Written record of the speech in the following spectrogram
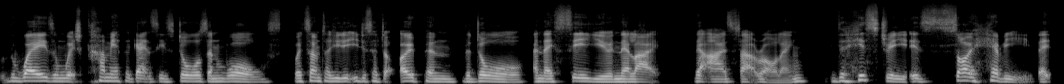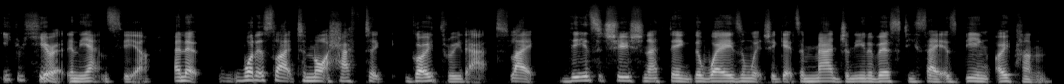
the ways in which coming up against these doors and walls, where sometimes you, you just have to open the door and they see you and they're like, their eyes start rolling. The history is so heavy that you can hear it in the atmosphere. And what it's like to not have to go through that. Like the institution, I think the ways in which it gets imagined, the university say, as being open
